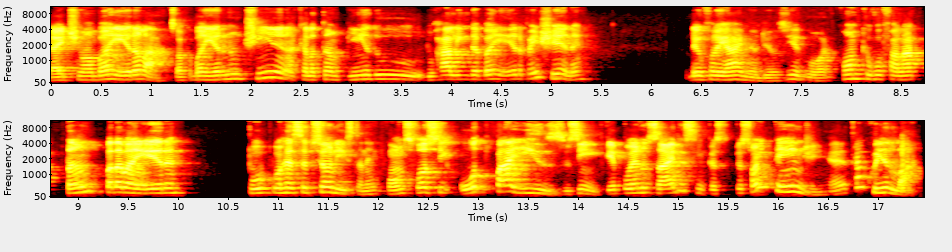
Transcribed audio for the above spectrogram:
Daí tinha uma banheira lá. Só que a banheira não tinha aquela tampinha do, do ralinho da banheira pra encher, né? Daí eu falei, ai meu Deus, e agora? Como que eu vou falar tampa da banheira pro, pro recepcionista, né? Como se fosse outro país, assim, porque Buenos Aires, assim, o pe- o pessoal entende, é tranquilo lá.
